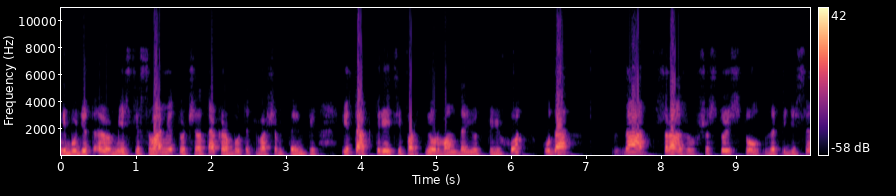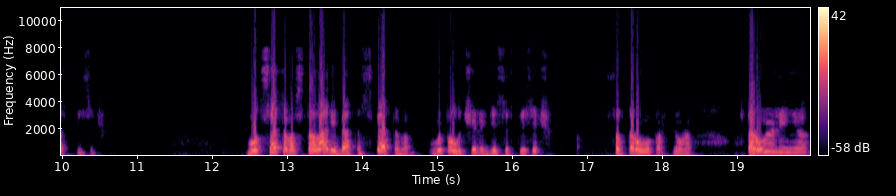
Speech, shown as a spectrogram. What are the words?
и будет э, вместе с вами точно так работать в вашем темпе. Итак, третий партнер вам дает переход. Куда? Да, сразу в шестой стол за 50 тысяч. Вот с этого стола, ребята, с пятого, вы получили 10 тысяч со второго партнера. Вторую линию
